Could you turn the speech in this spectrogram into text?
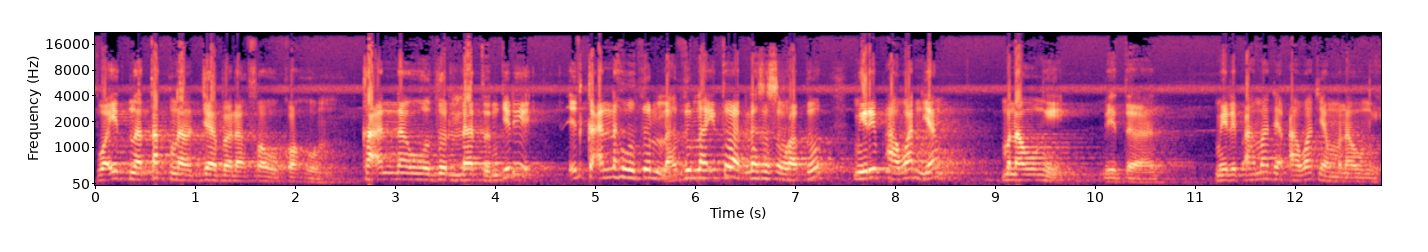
wa idna taqnal jabala fawqahum ka'annahu dhullatun jadi ka'annahu dhullah dhullah itu adalah sesuatu mirip awan yang menaungi gitu mirip Ahmad yang awan yang menaungi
